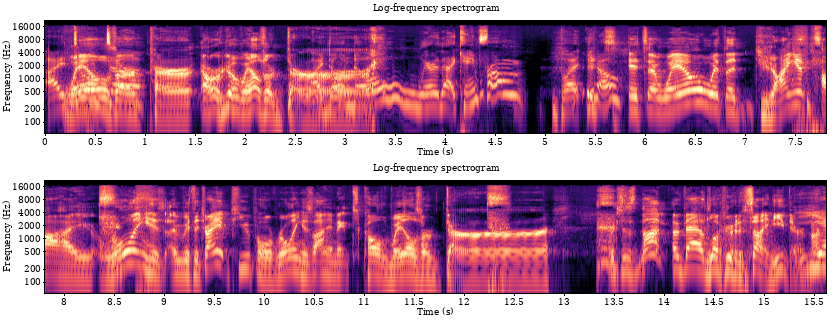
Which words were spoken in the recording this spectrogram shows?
I Whales don't, uh, are per. Or no, whales are der. I don't know where that came from, but you It's, know, it's a whale with a giant eye rolling his with a giant pupil rolling his eye, and it's called whales are der, which is not a bad logo design either. I'm not yeah,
